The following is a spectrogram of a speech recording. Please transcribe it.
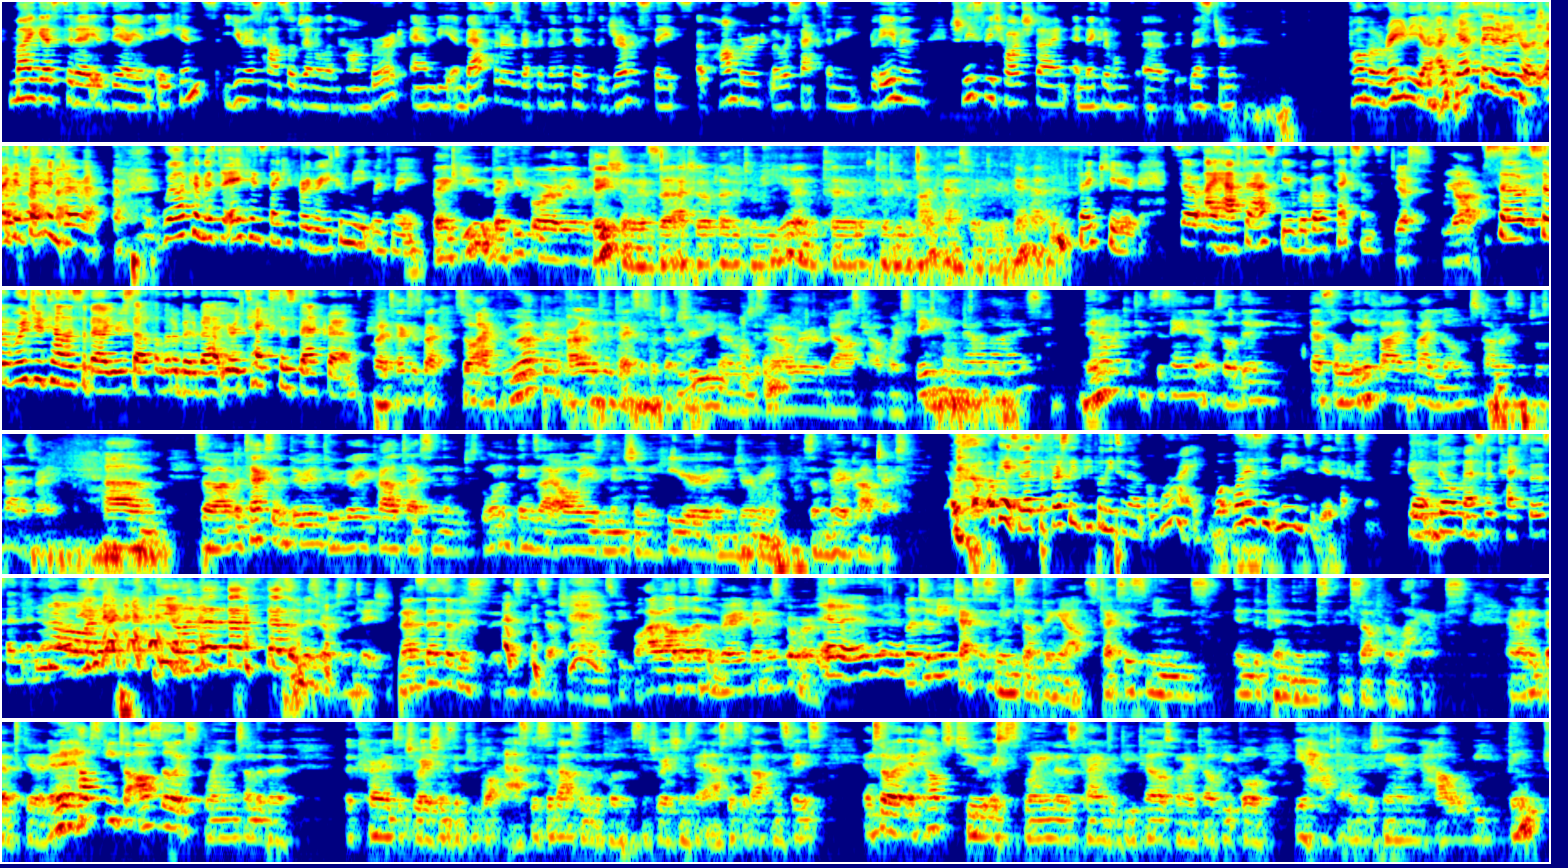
My guest today is Darion Akins, U.S. Consul General in Hamburg and the Ambassador's representative to the German states of Hamburg, Lower Saxony, Bremen, Schleswig-Holstein, and Mecklenburg-Western uh, Pomerania. I can't say it in English. I can say it in German. Welcome, Mr. Akins. Thank you for agreeing to meet with me. Thank you. Thank you for the invitation. It's uh, actually a pleasure to meet you and to, to do the podcast with you. Yeah. Thank you. So I have to ask you, we're both Texans. Yes, we are. So, so would you tell us about yourself a little bit about your Texas background? My Texas back. So I grew up in Arlington, Texas, which I'm sure you know, which is now where the Dallas Cowboy Stadium now lies. Then I went to Texas A&M. So then that solidified my Lone Star residential status, right? Um, so I'm a Texan through and through, very proud Texan. And just one of the things I always mention here in Germany is I'm very proud Texan. okay, so that's the first thing people need to know. Why? What, what does it mean to be a Texan? Don't, mm. don't mess with Texas and, and no, and you know, and that, that's that's a misrepresentation. That's that's a mis- misconception by most people. I although that's a very famous commercial, it is, it is. But to me, Texas means something else. Texas means independence and self reliance, and I think that's good. And it helps me to also explain some of the the current situations that people ask us about, some of the political situations they ask us about in states. And so it helps to explain those kinds of details when I tell people you have to understand how we think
